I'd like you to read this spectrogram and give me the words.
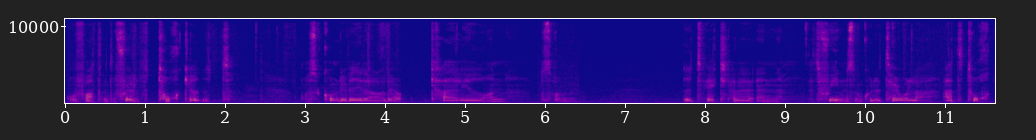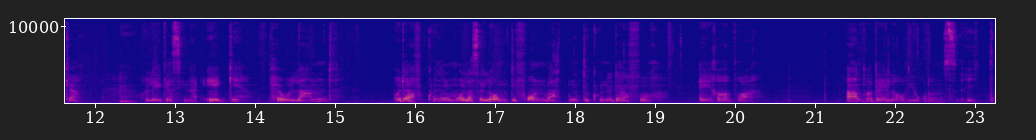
och för att inte själv torka ut. Och så kom det vidare då kräldjuren som utvecklade en, ett skinn som kunde tåla att torka mm. och lägga sina ägg på land. Och därför kunde de hålla sig långt ifrån vattnet och kunde därför erövra andra delar av jordens yta.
